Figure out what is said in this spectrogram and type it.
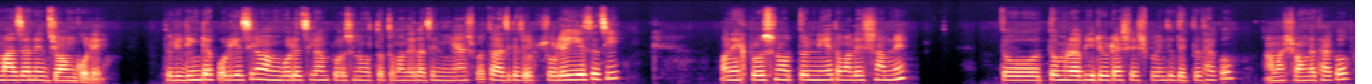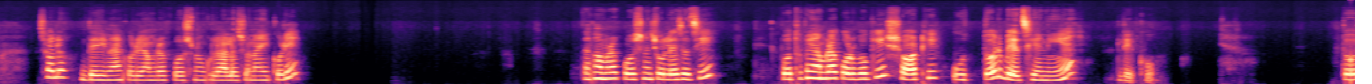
আমাজনের জঙ্গলে। তো রিডিংটা পড়িয়েছিলাম, আমি বলেছিলাম প্রশ্ন উত্তর তোমাদের কাছে নিয়ে আসব। তো আজকে চলেই এসেছি, অনেক প্রশ্ন উত্তর নিয়ে তোমাদের সামনে। তো তোমরা ভিডিওটা শেষ পর্যন্ত দেখতে থাকো, আমার সঙ্গে থাকো। চলো, দেরি না করে আমরা প্রশ্নগুলো আলোচনাই করি। দেখো আমরা প্রশ্নে চলে এসেছি। প্রথমে আমরা করব কি? সঠিক উত্তর বেছে নিয়ে লেখো। তো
